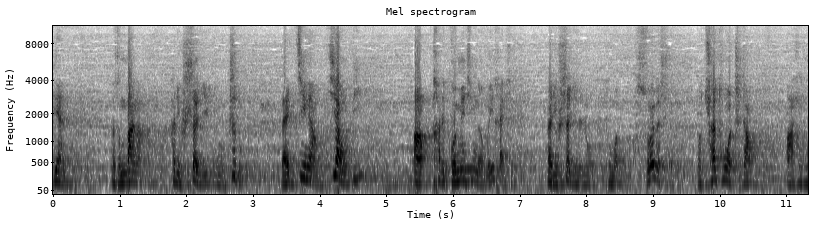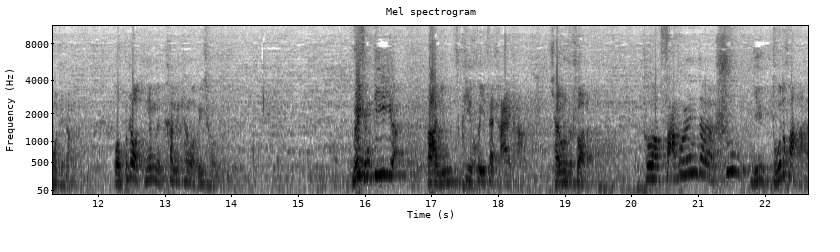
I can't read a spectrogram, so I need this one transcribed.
变的，那怎么办呢？他就设计一种制度，来尽量降低啊他的国民性的危害性。那就设计这种通过所有的事情，我全通过纸张啊，全通过纸张。我不知道同学们看没看过《围城》？《围城》第一页啊，你们可以回去再查一查。钱钟书说的，说法国人的书你读的话，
